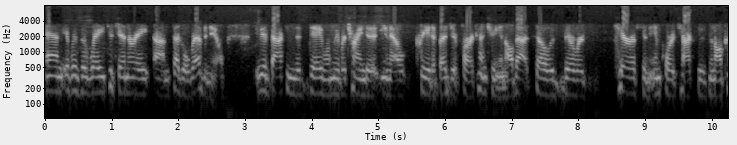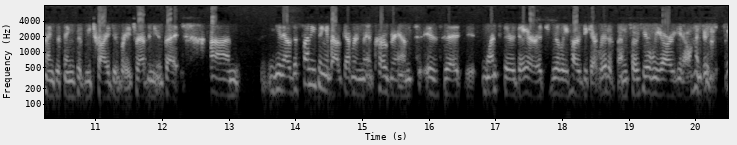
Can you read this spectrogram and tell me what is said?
and it was a way to generate um, federal revenue back in the day when we were trying to, you know, create a budget for our country and all that. So there were tariffs and import taxes and all kinds of things that we tried to raise revenue. But um, you know, the funny thing about government programs is that once they're there, it's really hard to get rid of them. So here we are, you know, hundreds of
